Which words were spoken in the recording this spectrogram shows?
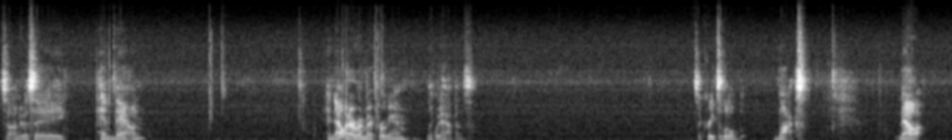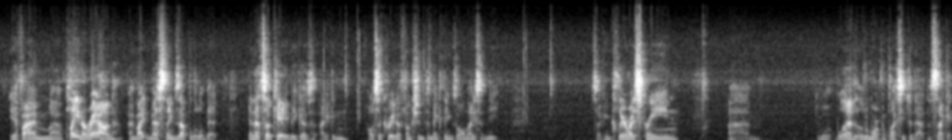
So I'm going to say pen down. And now when I run my program, look what happens. So it creates a little box. Now, if I'm uh, playing around, I might mess things up a little bit. And that's okay because I can also create a function to make things all nice and neat. So I can clear my screen. Um, we'll, we'll add a little more complexity to that in a second.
